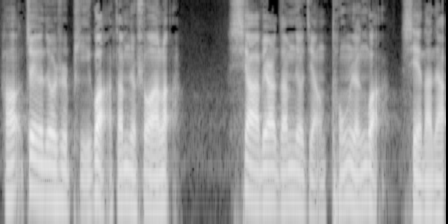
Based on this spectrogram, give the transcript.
好，这个就是否卦，咱们就说完了。下边咱们就讲同人卦，谢谢大家。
